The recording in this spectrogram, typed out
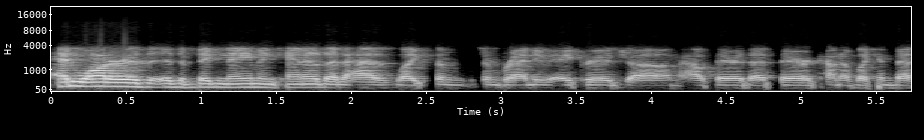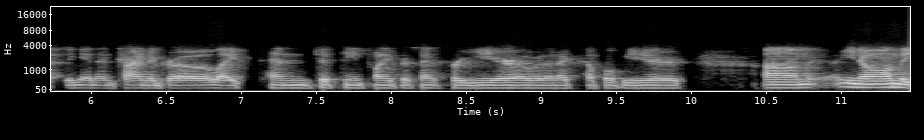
Headwater is, is a big name in Canada that has like some some brand new acreage um, out there that they're kind of like investing in and trying to grow like 10, 15, 20% per year over the next couple of years. Um, you know, on the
